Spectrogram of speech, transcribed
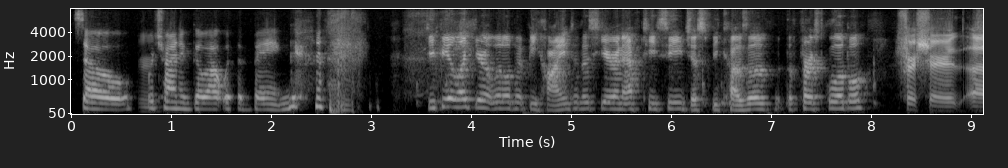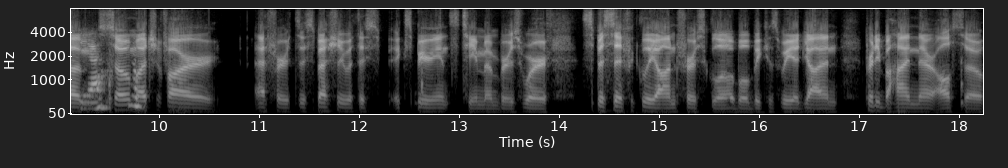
So mm. we're trying to go out with a bang. Do you feel like you're a little bit behind this year in FTC just because of the first global? For sure. Um, yeah. so much of our efforts, especially with this experienced team members, were specifically on first global because we had gotten pretty behind there also,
